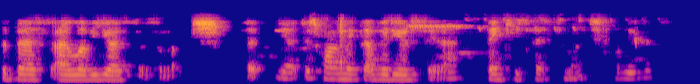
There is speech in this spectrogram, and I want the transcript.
the best. I love you guys so, so much. But yeah, just want to make that video to say that. Thank you guys so much. Love you guys.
